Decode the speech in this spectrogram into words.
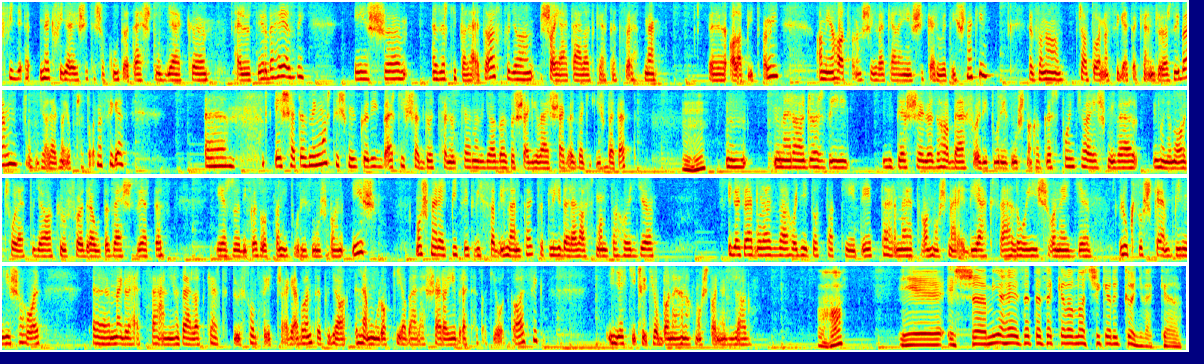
megfigyelését és a kutatást tudják előtérbe helyezni, és ezért kitalálta azt, hogy a saját állatkertet szeretne alapítani, ami a 60-as évek elején sikerült is neki. Ez van a csatorna szigeteken Jerseyben, az ugye a legnagyobb csatorna sziget. E, és hát ez még most is működik, bár kisebb döccenőkkel, mert ugye a gazdasági válság az nekik is betett. Uh-huh. Mert a Jersey térség az a belföldi turizmusnak a központja, és mivel nagyon olcsó lett ugye a külföldre utazás, ezért ez érződik az ottani turizmusban is. Most már egy picit visszabillentek, tehát Liderel azt mondta, hogy igazából azzal, hogy nyitottak két éttermet, van most már egy diákszálló is, van egy luxus kemping is, ahol meg lehet szállni az állatkertő szomszédságában, tehát hogy a lemúrok kiabálására ébredhet, aki ott alszik. Így egy kicsit jobban állnak most anyagilag. Aha. É, és mi a helyzet ezekkel a nagy sikerű könyvekkel?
